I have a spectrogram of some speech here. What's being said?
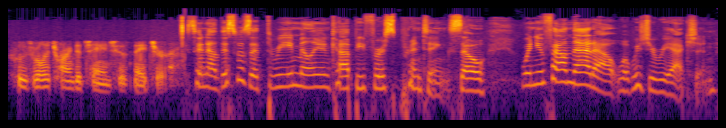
who's really trying to change his nature. So now this was a 3 million copy first printing. So when you found that out, what was your reaction?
